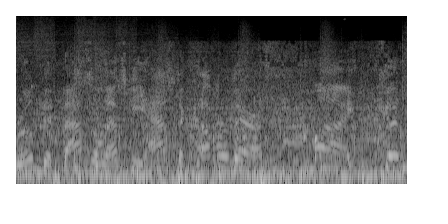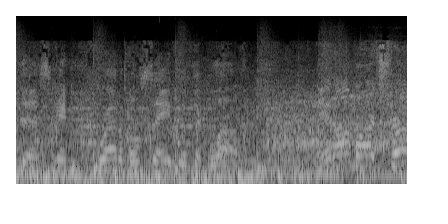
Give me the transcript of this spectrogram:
room that Vasilevskiy has to cover there. My goodness, incredible save with the glove. In on Markstrom.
